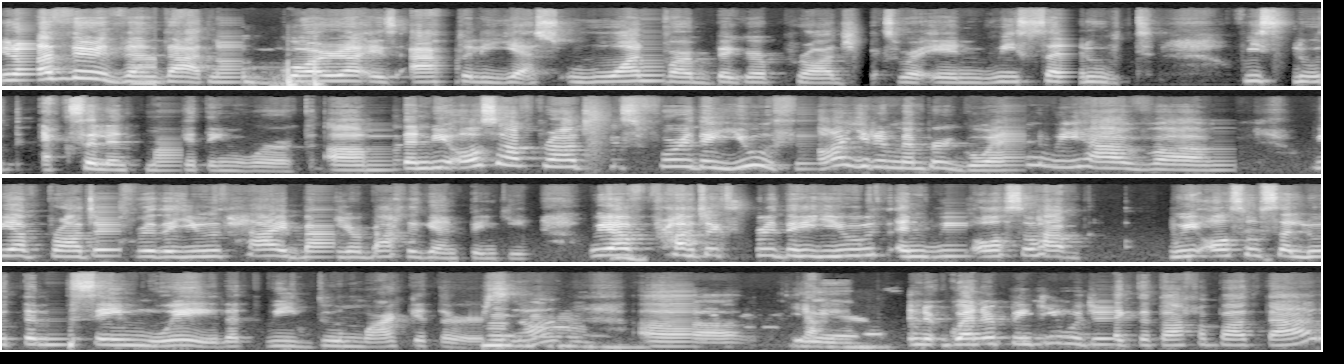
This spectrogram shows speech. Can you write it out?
You know, other than that, no, Agora is actually yes one of our bigger projects. Wherein we salute, we salute excellent marketing work. Um, then we also have projects for the youth. No? You remember Gwen? We have um, we have projects for the youth. Hi, back you're back again, Pinky. We have projects for the youth, and we also have we also salute them the same way that we do marketers, mm-hmm. no? Uh, yeah. yeah. Gwen or Pinky, would you like to talk about that?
